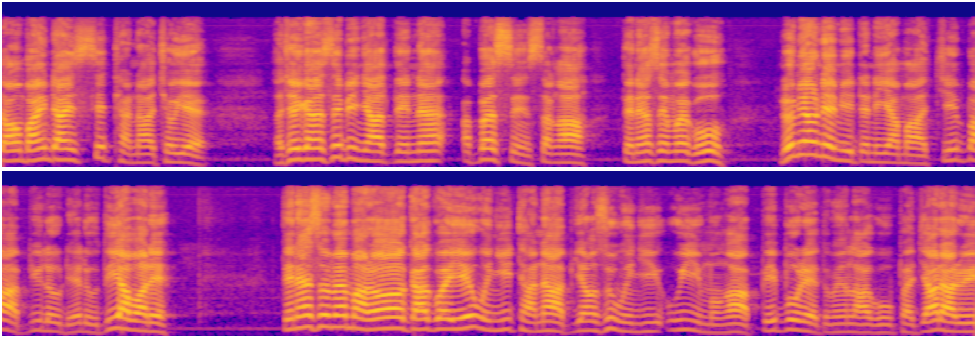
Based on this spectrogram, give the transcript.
တောင်ပိုင်းတိုင်းစစ်ဌာနချုပ်ရဲ့အခြေခံစစ်ပညာသင်တန်းအပတ်စဉ်15သင်တန်းဆင်ပွဲကိုလွတ်မြောက်နယ်မြေတနေရာမှာကျင်းပပြုလုပ်တယ်လို့သိရပါတယ်။ တင်နန်းဆွေးမဲ့မှာတော့ကာကွယ်ရေးဝန်ကြီးဌာနပြောင်စုဝန်ကြီးဦးရီမွန်ကပေးပို့တဲ့သွင်းလာကိုဖတ်ကြားတာတွေ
